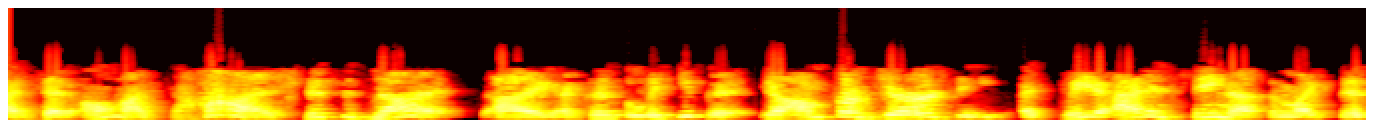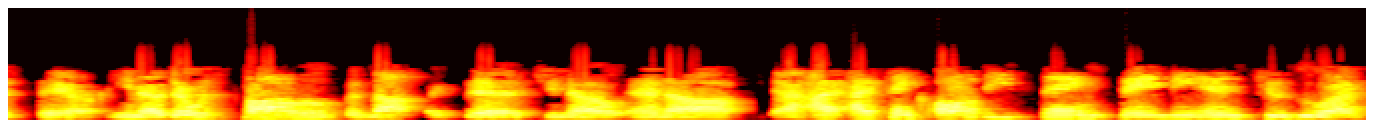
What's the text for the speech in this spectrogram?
I said, "Oh my gosh, this is nuts! I I couldn't believe it. You know, I'm from Jersey. I, we I didn't see nothing like this there. You know, there was problems, but not like this. You know, and uh, I I think all these things made me into who I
